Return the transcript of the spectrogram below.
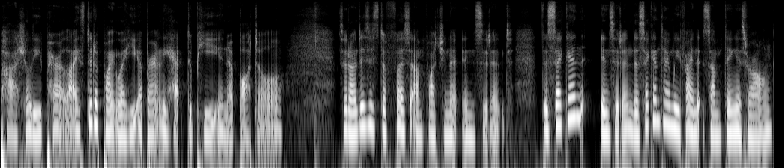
partially paralyzed to the point where he apparently had to pee in a bottle. So now this is the first unfortunate incident. The second incident, the second time we find that something is wrong,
